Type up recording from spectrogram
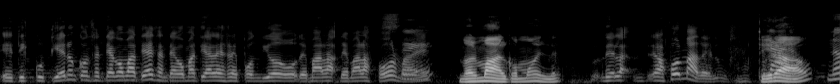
eh, discutieron con Santiago Matías y Santiago Matías les respondió de mala, de mala forma. ¿eh? Normal, como él. ¿eh? De la, de la, forma de él. Tirado. No,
